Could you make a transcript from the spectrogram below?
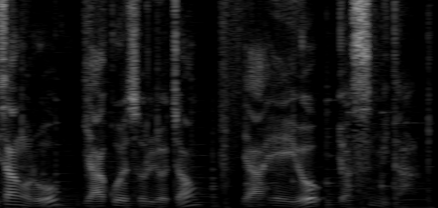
이상으로 야구의 솔 요정 야해요였습니다.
